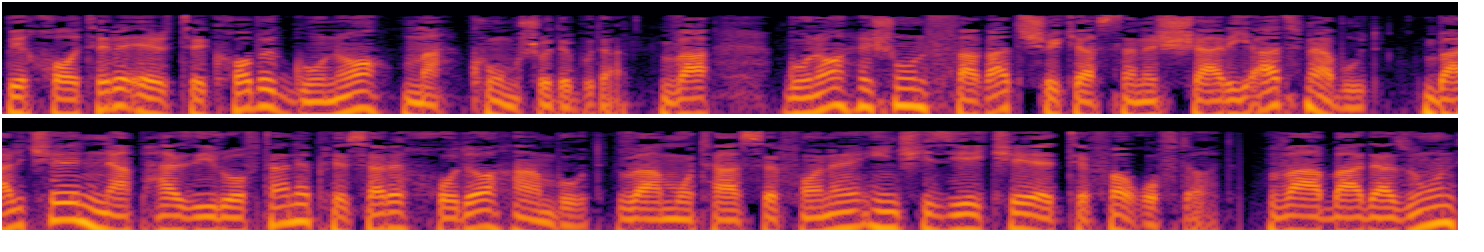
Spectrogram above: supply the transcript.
به خاطر ارتکاب گناه محکوم شده بودند و گناهشون فقط شکستن شریعت نبود. بلکه نپذیرفتن پسر خدا هم بود و متاسفانه این چیزیه که اتفاق افتاد و بعد از اون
